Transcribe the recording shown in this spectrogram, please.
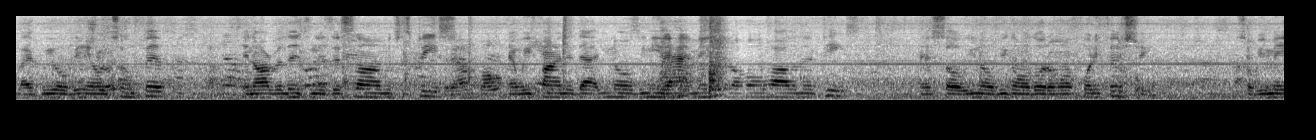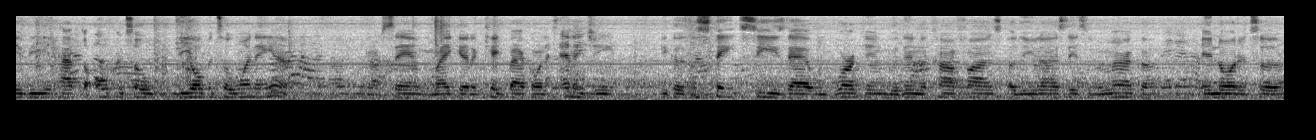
Like we over here on 2/5, and our religion is Islam, which is peace, and we find that, that you know we need to have make sure the whole Harlem in peace, and so you know we gonna go to 145th Street. So we maybe have to open to be open till 1 a.m. You know what I'm saying? We might get a kickback on the energy because the state sees that we're working within the confines of the United States of America in order to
